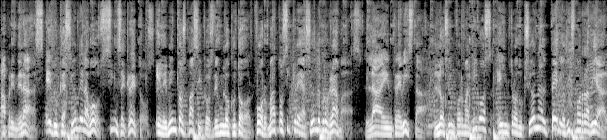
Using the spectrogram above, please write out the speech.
Aprenderás educación de la voz, sin secretos, elementos básicos de un locutor, formatos y creación de programas, la entrevista, los informativos e introducción al periodismo radial,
